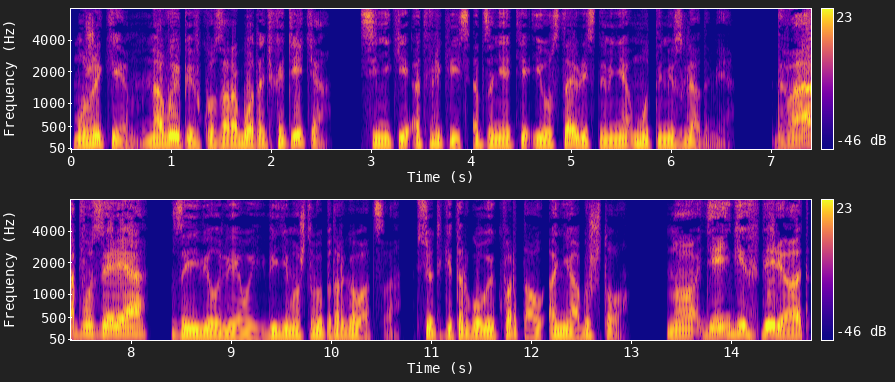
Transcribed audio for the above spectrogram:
«Мужики, на выпивку заработать хотите?» Синяки отвлеклись от занятия и уставились на меня мутными взглядами. «Два пузыря!» — заявил левый, видимо, чтобы поторговаться. Все-таки торговый квартал, а не абы что. «Но деньги вперед!»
